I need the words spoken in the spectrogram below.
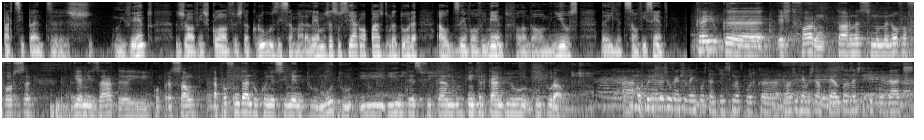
Participantes no evento, jovens Clóvis da Cruz e Samara Lemos associaram a paz duradoura ao desenvolvimento, falando à ONU News da Ilha de São Vicente. Creio que este fórum torna-se numa nova força de amizade e cooperação, aprofundando o conhecimento mútuo e, e intensificando intercâmbio cultural. A opinião da juventude é importantíssima porque nós vivemos na pele todas as dificuldades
